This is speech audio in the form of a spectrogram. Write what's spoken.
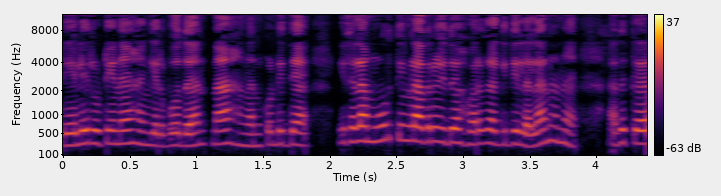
ಡೈಲಿ ರುಟೀನ್ ಹಂಗಿರ್ಬೋದು ಅಂತ ನಾ ಹಂಗೆ ಅನ್ಕೊಂಡಿದ್ದೆ. ಈ ಸಲ ಮೂರು ತಿಂಗಳಾದರೂ ಇದು ಹೊರಗಾಗಿದ್ದಿಲ್ಲಲ್ಲ ನಾನು. ಅದಕ್ಕೆ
